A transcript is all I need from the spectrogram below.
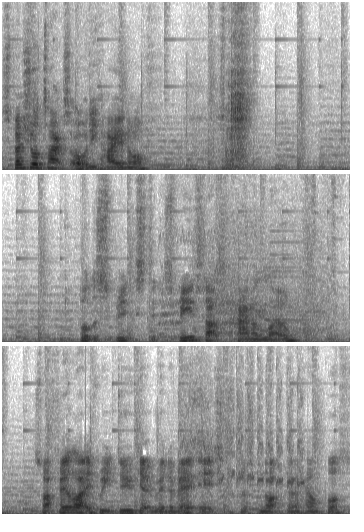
Special attack's already high enough. But the speed, speed starts kind of low. So I feel like if we do get rid of it, it's just not going to help us.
